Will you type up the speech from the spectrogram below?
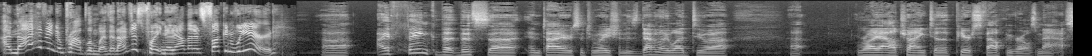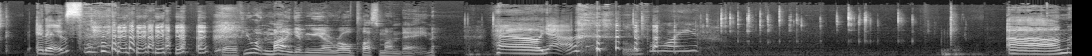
I'm not having a problem with it. I'm just pointing it out that it's fucking weird. I think that this uh, entire situation has definitely led to uh, uh, Royale trying to pierce Falcon Girl's mask. It is. So if you wouldn't mind giving me a roll plus mundane. Hell yeah. Boy. Um,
